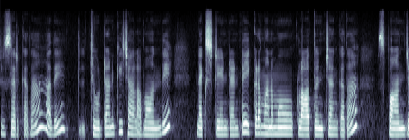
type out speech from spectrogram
చూసారు కదా అది చూడడానికి చాలా బాగుంది. నెక్స్ట్ ఏంటంటే ఇక్కడ మనము క్లాత్ ఉంచాం కదా స్పాంజ్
